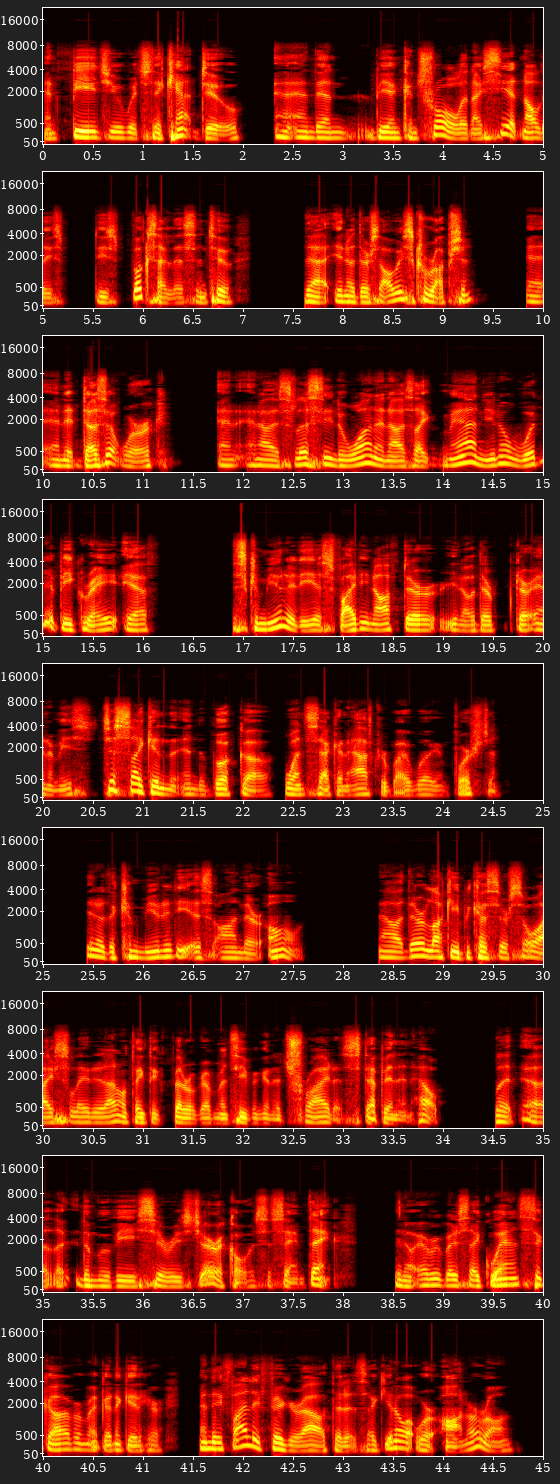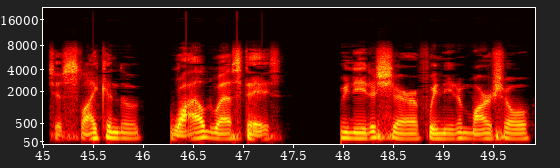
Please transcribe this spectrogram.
and feed you, which they can't do and then be in control. And I see it in all these these books I listen to that you know there's always corruption and, and it doesn't work. And and I was listening to one and I was like, man, you know, wouldn't it be great if this community is fighting off their you know their their enemies, just like in the in the book uh, One Second After by William Forstchen. You know, the community is on their own now, they're lucky because they're so isolated. I don't think the federal government's even going to try to step in and help. But uh, the movie series Jericho is the same thing. You know, everybody's like, when's the government going to get here? And they finally figure out that it's like, you know what, we're on our own, just like in the Wild West days. we need a sheriff, we need a marshal,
